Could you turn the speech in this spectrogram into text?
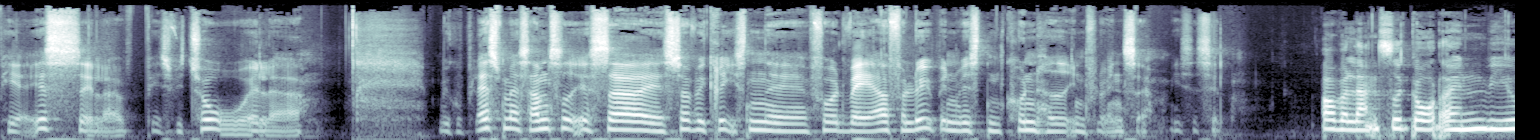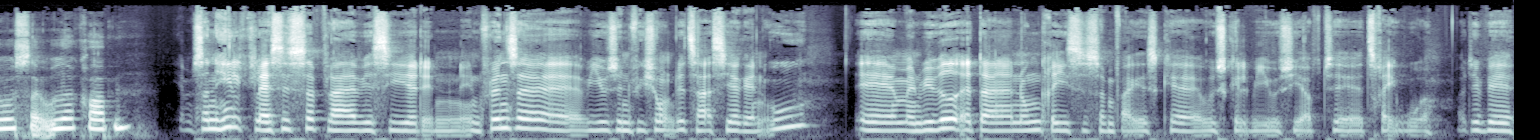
PRS eller PSV2 eller mykoplasma samtidig, så, øh, så vil grisen øh, få et værre forløb, end hvis den kun havde influenza i sig selv. Og hvor lang tid går der, inden virus er ude af kroppen? Jamen sådan helt klassisk, så plejer vi at sige, at en influenza-virusinfektion, det tager cirka en uge. Øh, men vi ved, at der er nogle grise, som faktisk kan udskille virus i op til tre uger. Og det vil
